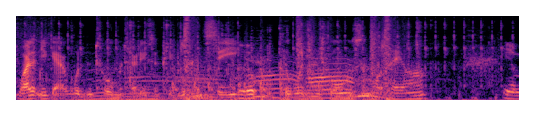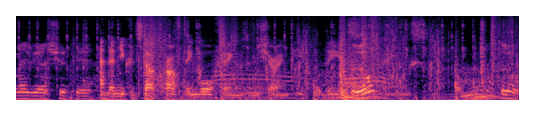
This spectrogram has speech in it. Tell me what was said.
Why don't you get a wooden tool, Metodi, so people can see hello. the wooden tools and what they are? Yeah, maybe I should. Uh, And then you could start crafting more things and showing people these Hello? things. hello.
